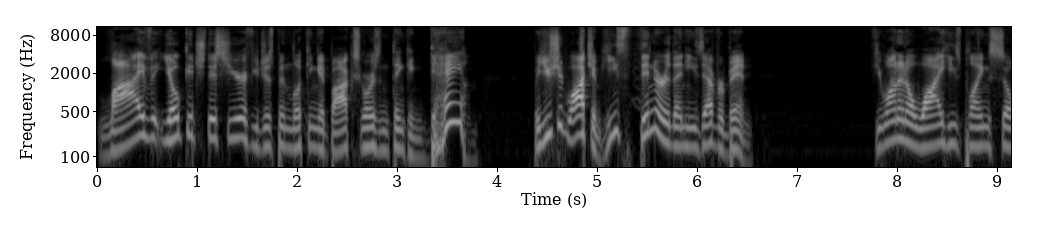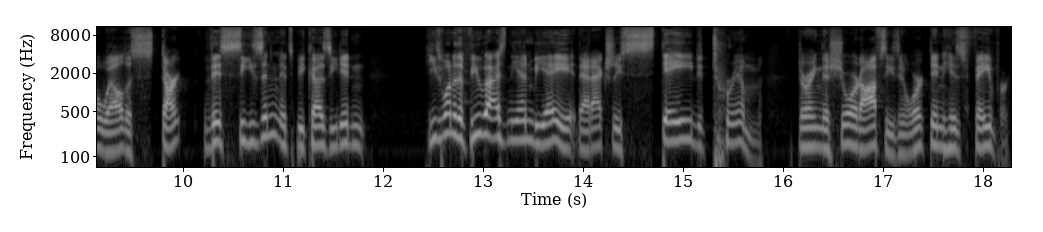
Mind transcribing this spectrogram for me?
live Jokic this year. If you've just been looking at box scores and thinking, "Damn," but you should watch him. He's thinner than he's ever been. If you want to know why he's playing so well to start this season, it's because he didn't. He's one of the few guys in the NBA that actually stayed trim during the short offseason. It worked in his favor.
